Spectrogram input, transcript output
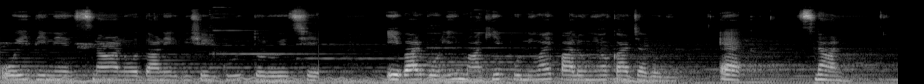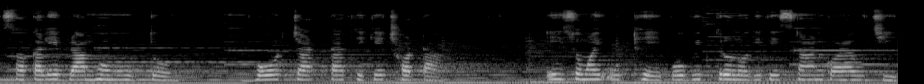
ওই দিনে স্নান ও দানের বিশেষ গুরুত্ব রয়েছে। এবার বলি মাঘী পূর্ণিমায় পালনীয় কার্যাবলী। এক, স্নান। সকালে ব্রাহ্ম মুহূর্ত, ভোর চারটা থেকে ছটা। এই সময় উঠে পবিত্র নদীতে স্নান করা উচিত।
